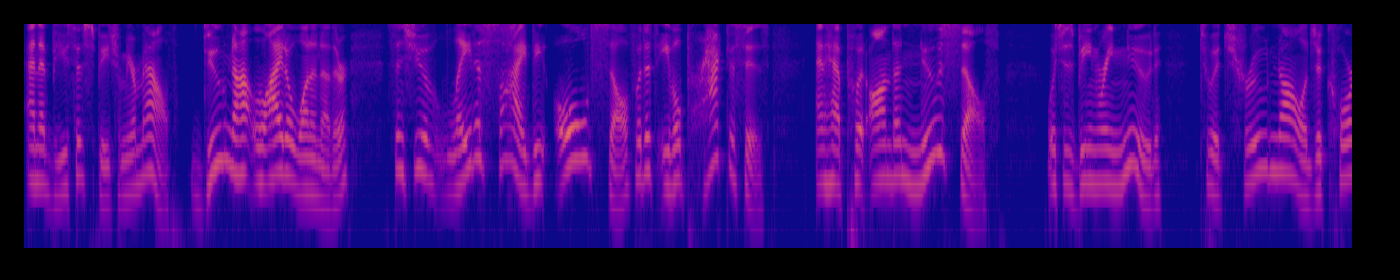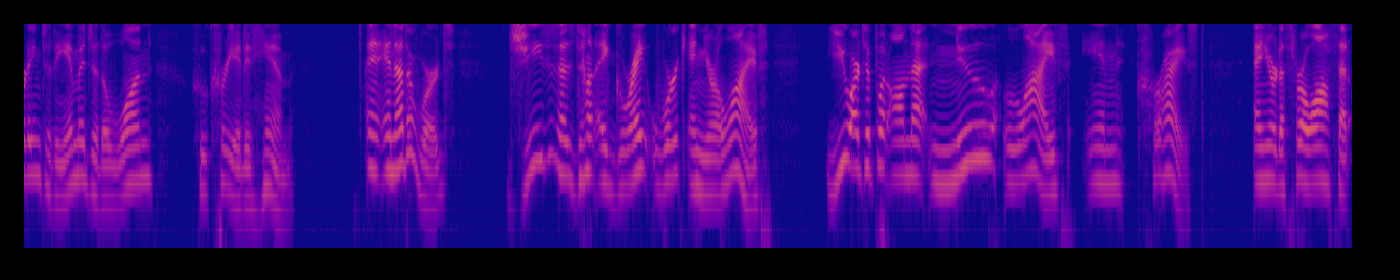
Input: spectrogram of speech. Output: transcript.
and abusive speech from your mouth. Do not lie to one another, since you have laid aside the old self with its evil practices and have put on the new self, which is being renewed to a true knowledge according to the image of the one who created him. In, other words, Jesus has done a great work in your life, You are to put on that new life in Christ. And you're to throw off that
